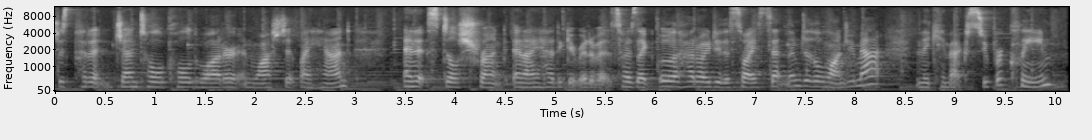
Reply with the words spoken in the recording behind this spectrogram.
just put it in gentle cold water and washed it by hand and it still shrunk and I had to get rid of it. So I was like, oh, how do I do this? So I sent them to the laundromat and they came back super clean.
